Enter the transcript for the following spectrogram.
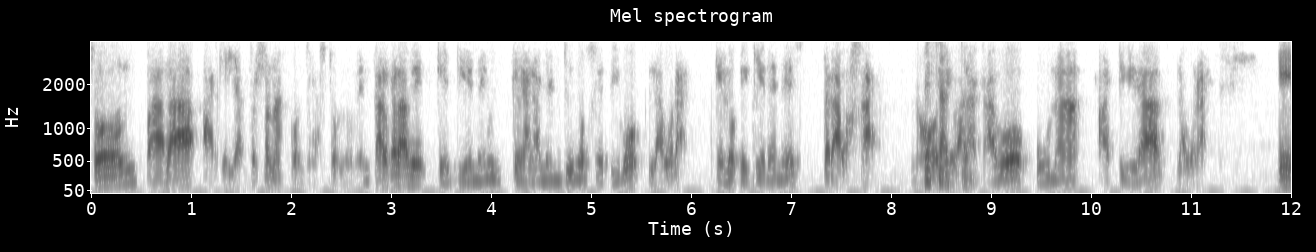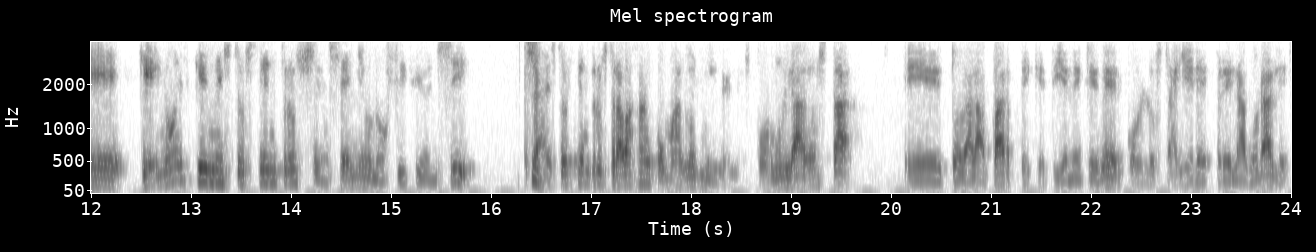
son para aquellas personas con trastorno mental grave que tienen claramente un objetivo laboral, que lo que quieren es trabajar, ¿no? Exacto. Llevar a cabo una actividad laboral. Eh, que no es que en estos centros se enseñe un oficio en sí. O sea, estos centros trabajan como a dos niveles. Por un lado está eh, toda la parte que tiene que ver con los talleres prelaborales,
